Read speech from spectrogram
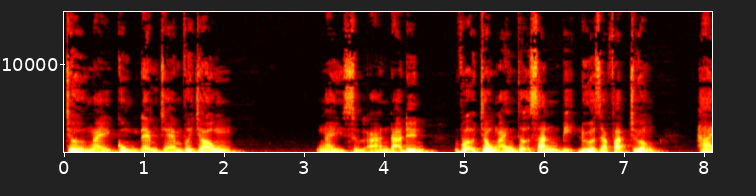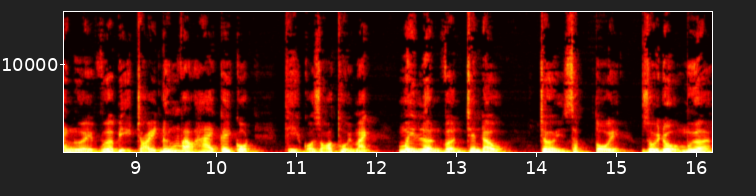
chờ ngày cùng đem chém với chồng. Ngày xử án đã đến, vợ chồng anh thợ săn bị đưa ra pháp trường. Hai người vừa bị trói đứng vào hai cây cột thì có gió thổi mạnh, mây lởn vởn trên đầu, trời sập tối rồi đổ mưa.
